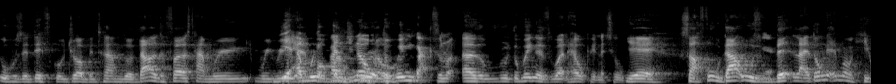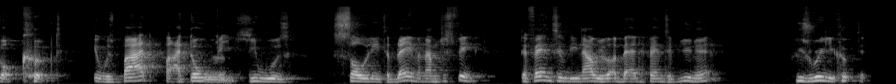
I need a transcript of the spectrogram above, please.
it was a difficult job in terms of that was the first time we we really yeah. And, we, and you know what? The wing backs and uh, the, the wingers weren't helping at all. yeah. So I thought that was Yeah. like don't get me wrong, he got cooked. It was bad, but I don't Mm. think he was solely to blame. And I'm just think defensively now we've got a better defensive unit who's really cooked it.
